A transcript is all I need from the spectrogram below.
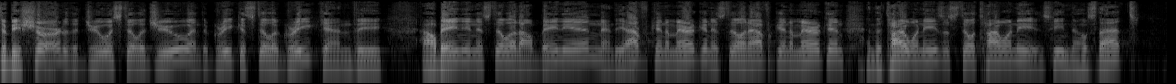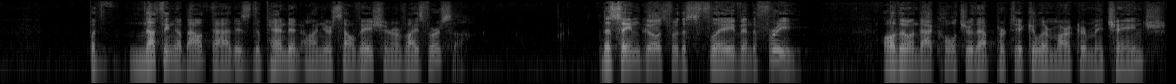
To be sure, the Jew is still a Jew, and the Greek is still a Greek, and the Albanian is still an Albanian, and the African American is still an African American, and the Taiwanese is still Taiwanese. He knows that. But nothing about that is dependent on your salvation or vice versa. The same goes for the slave and the free. Although in that culture, that particular marker may change,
